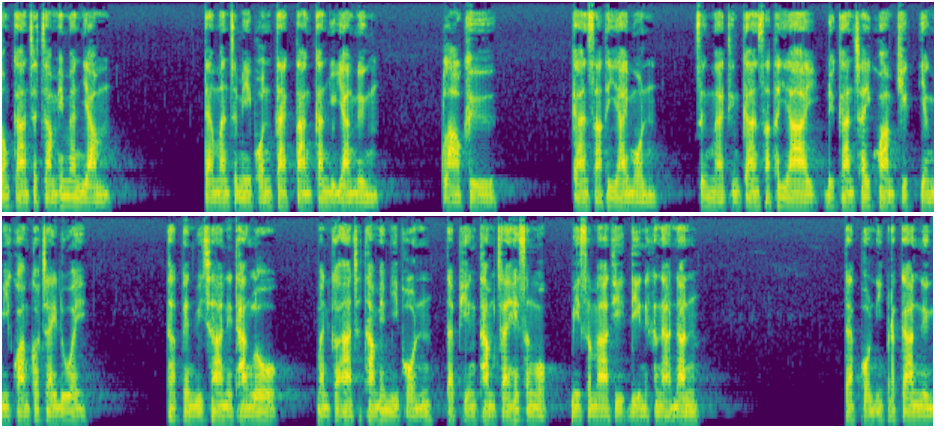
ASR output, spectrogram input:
ต้องการจะจำให้แม่นยำแต่มันจะมีผลแตกต่างกันอยู่อย่างหนึ่ง กล่าวคือ การสาธยายมนซึ่งหมายถึงการสาธยายด้วยการใช้ความคิดอย่างมีความเข้าใจด้วย ถ้าเป็นวิชาในทางโลก มันก็อาจจะทำให้มีผล แต่เพียงทำใจให้สงบ มีสมาธิดีในขณะนั้น แต่ผลอีกประการหนึ่ง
